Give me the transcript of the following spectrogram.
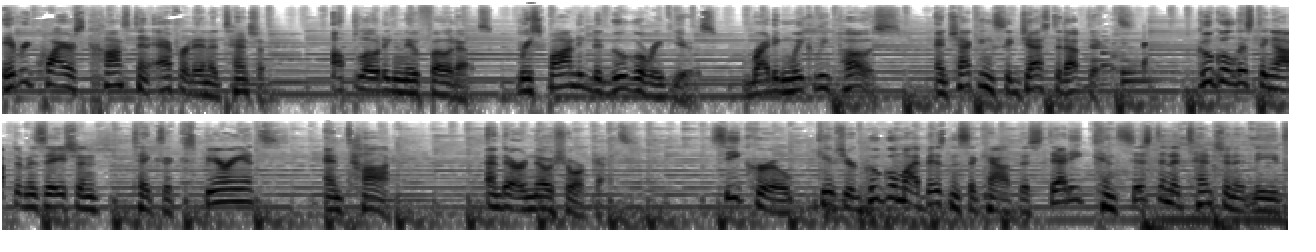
It requires constant effort and attention, uploading new photos, responding to Google reviews, writing weekly posts, and checking suggested updates. Google listing optimization takes experience and time, and there are no shortcuts. C-Crew gives your Google My Business account the steady, consistent attention it needs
